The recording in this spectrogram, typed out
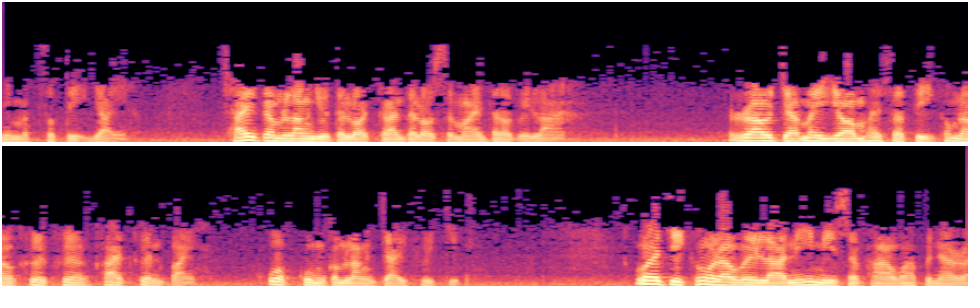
นี่มันสติใหญ่ ใช้กำลังอยู่ตลอดการตลอดสมัยตลอดเวลา เราจะไม่ยอมให้สติของเราเคลื่อนเคลื่อนคลาดเคลื่อนไป ควบคุมกำลังใจคือจิต ว่าจิตของเราเวลานี้มีสภาวะเป็นอะไร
